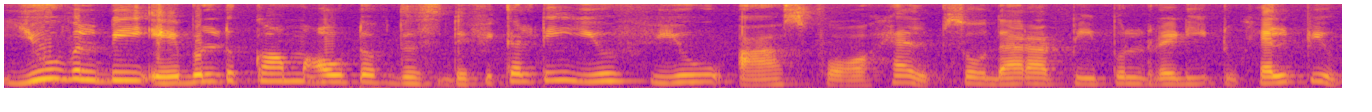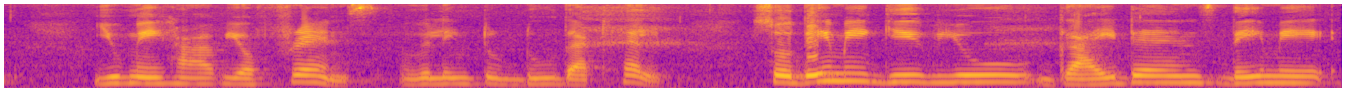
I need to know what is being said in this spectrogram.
you will be able to come out of this difficulty if you ask for help. So there are people ready to help you. You may have your friends willing to do that help. So they may give you guidance they may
